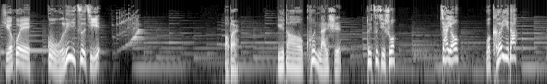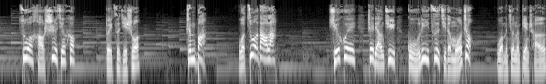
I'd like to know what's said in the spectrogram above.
学会鼓励自己。宝贝儿，遇到困难时，对自己说：“加油，我可以的。”做好事情后，对自己说：“真棒，我做到了。”学会这两句鼓励自己的魔咒。我们就能变成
